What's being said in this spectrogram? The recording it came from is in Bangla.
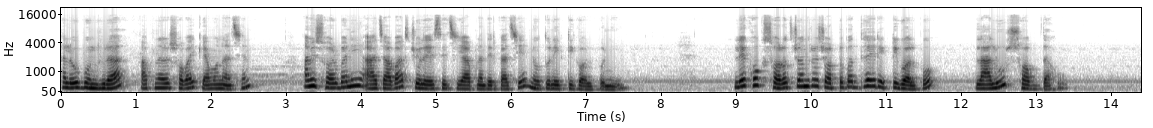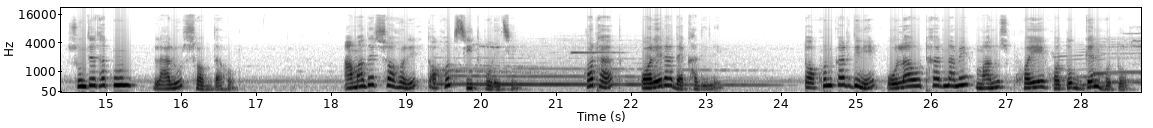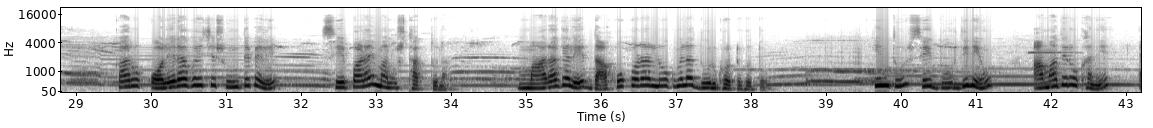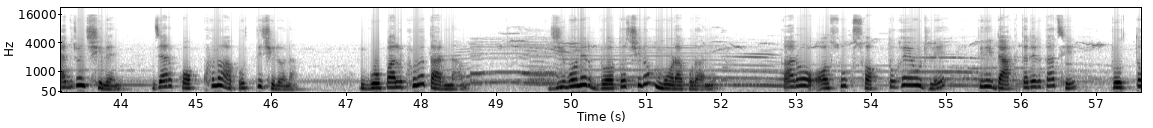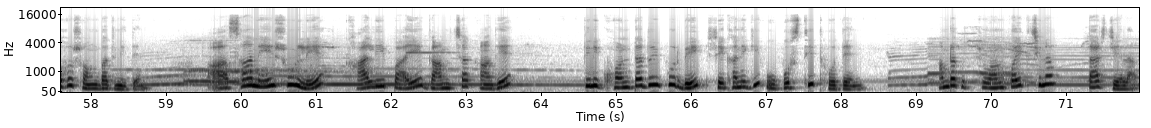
হ্যালো বন্ধুরা, আপনারা সবাই কেমন আছেন? আমি সর্বাণী, আজ আবার চলে এসেছি আপনাদের কাছে নতুন একটি গল্প নিয়ে। লেখক শরৎচন্দ্র চট্টোপাধ্যায়ের একটি গল্প, লালুর শবদাহ। শুনতে থাকুন লালুর শবদাহ। আমাদের শহরে তখন শীত পড়েছে। হঠাৎ কলেরা দেখা দিলে। তখনকার দিনে ওলা ওঠার নামে মানুষ ভয়ে হতজ্ঞান হতো। কারও কলেরা হয়েছে শুনতে পেলে সে পাড়ায় মানুষ থাকতো না। মারা গেলে দাহ করার লোক মেলা দুর্ঘট হতো। কিন্তু সেই দুর্দিনেও আমাদের ওখানে একজন ছিলেন যার কখনো আপত্তি ছিল না। গোপাল খুঁড়ো তার নাম। জীবনের ব্রত ছিল মরা পোড়ানো কারও অসুখ শক্ত হয়ে উঠলে তিনি ডাক্তারের কাছে প্রত্যহ সংবাদ নিতেন। আশা নেই শুনলে খালি পায়ে গামছা কাঁধে। তিনি ঘণ্টা দুই পূর্বেই সেখানে গিয়ে উপস্থিত হতেন। আমরা জন কয়েক ছিলাম তার চেলা।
